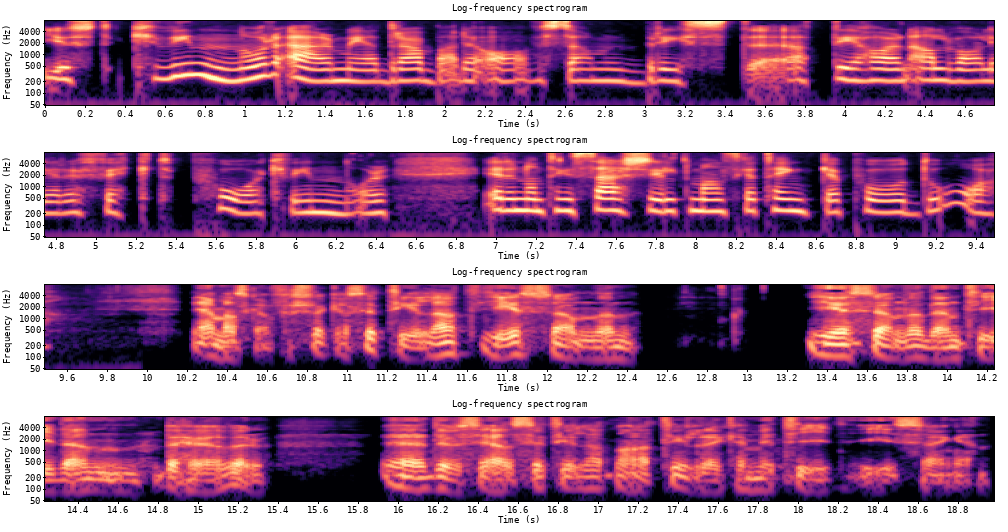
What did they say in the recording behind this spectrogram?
just kvinnor är mer drabbade av sömnbrist, att det har en allvarligare effekt på kvinnor. Är det någonting särskilt man ska tänka på då? Nej, man ska försöka se till att ge sömnen, ge sömnen den tid den behöver. Eh, det vill säga se till att man har tillräckligt med tid i sängen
